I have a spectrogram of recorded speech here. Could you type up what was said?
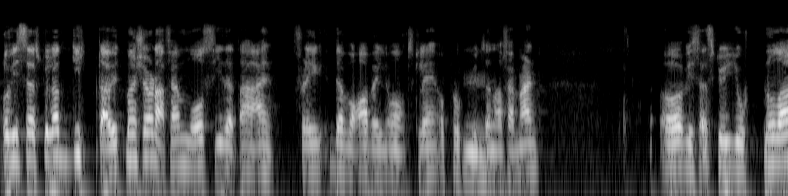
og hvis jeg skulle ha dytta ut meg sjøl, for jeg må si dette her, fordi det var veldig vanskelig å plukke ut mm. denne femmeren. Og hvis jeg skulle gjort noe da,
